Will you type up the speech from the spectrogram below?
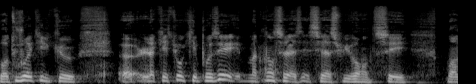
Bon toujours est-il que la question qui est posée maintenant c'est la, la, suivante. C'est moi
